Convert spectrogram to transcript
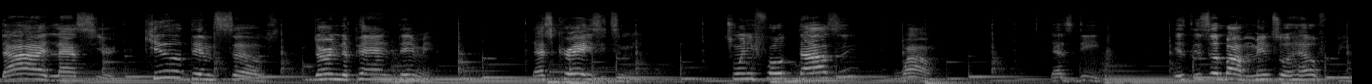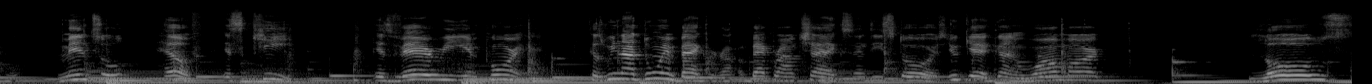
died last year, killed themselves during the pandemic. That's crazy to me. 24,000? Wow. That's deep. It's, about mental health, people. Mental health is key. It's very important. Because we're not doing background, background checks in these stores. You get a gun in Walmart, Lowe's,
